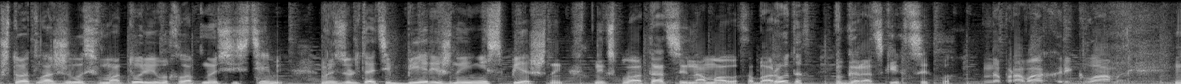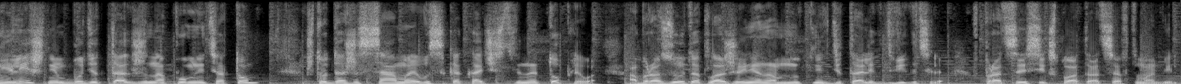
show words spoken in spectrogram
что отложилось в моторе и выхлопной системе в результате бережной и неспешной эксплуатации на малых оборотах в городских циклах. На правах рекламы. Не лишним будет также напомнить о том, что даже самое высококачественное топливо образует отложения на внутренних деталях двигателя в процессе эксплуатации автомобиля.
